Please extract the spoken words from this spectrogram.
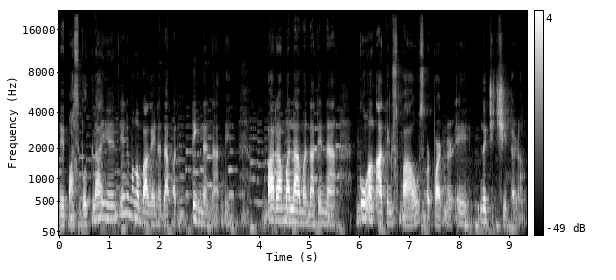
May possible client. Yan yung mga bagay na dapat tignan natin para malaman natin na kung ang ating spouse or partner eh nag-cheat around.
